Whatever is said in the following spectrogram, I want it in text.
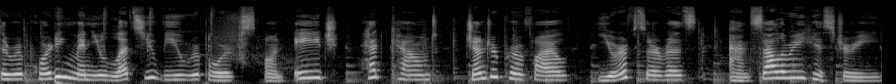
The reporting menu lets you view reports on age, headcount, gender profile, year of service, and salary history.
